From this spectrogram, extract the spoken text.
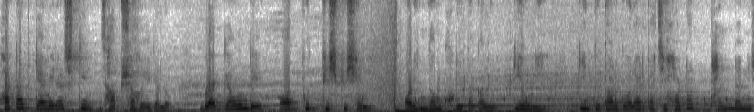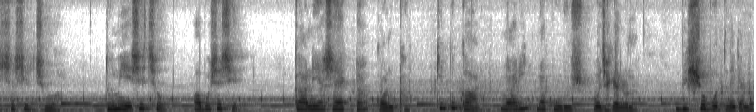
হঠাৎ ক্যামেরার স্ক্রিন ঝাপসা হয়ে গেল। ব্যাকগ্রাউন্ডে অদ্ভুত ফিসফিসানি। অরিন্দম ঘুরে তাকালো, কেউ নেই। কিন্তু তার গলার কাছে হঠাৎ ঠান্ডা নিঃশ্বাসের ছোঁয়া। তুমি এসেছ? অবশেষে। কানে আসা একটা কণ্ঠ। কিন্তু কার? নারী না পুরুষ? বোঝা গেল না। দৃশ্য বদলে গেল।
